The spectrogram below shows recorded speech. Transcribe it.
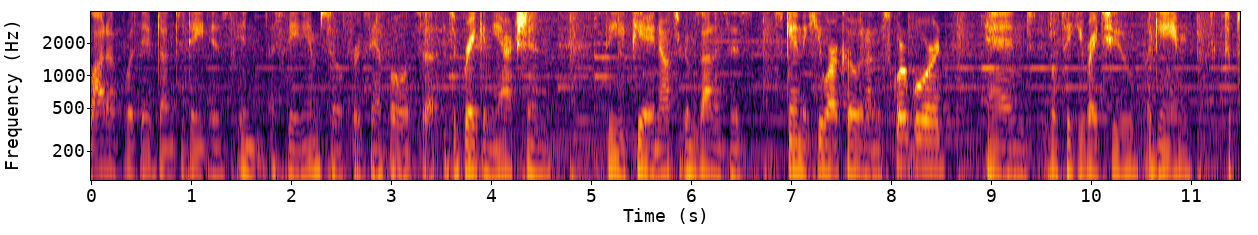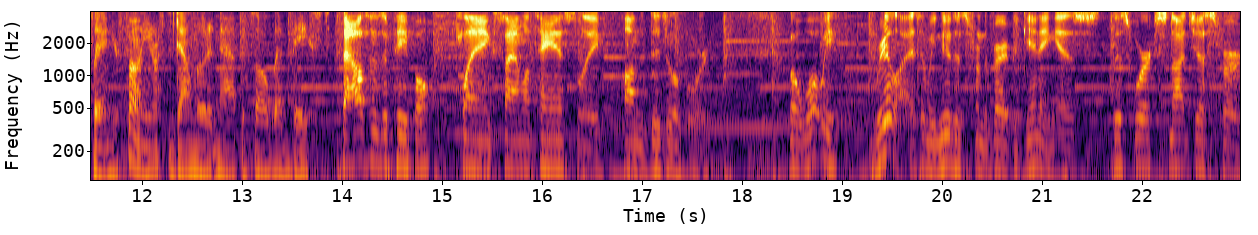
Lot of what they've done to date is in a stadium. So for example it's a it's a break in the action. The PA announcer comes on and says scan the QR code on the scoreboard and it'll take you right to a game to play on your phone. You don't have to download an app. It's all web based Thousands of people playing simultaneously on the digital board. But what we've realized, and we knew this from the very beginning, is this works not just for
